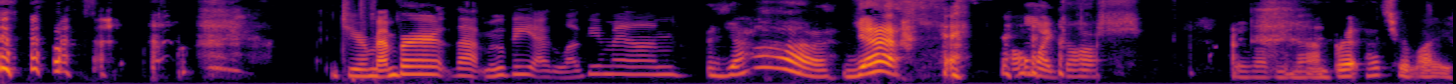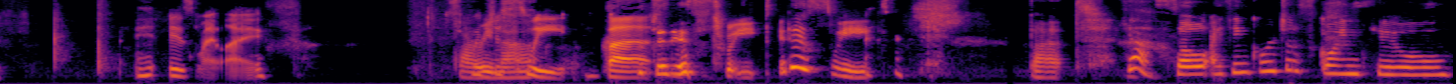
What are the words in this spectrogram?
Do you remember that movie I Love You Man? Yeah. Yes. oh my gosh. I love you, man. Britt, that's your life. It is my life. Sorry, which is Matt. sweet, but It is sweet. It is sweet. but yeah, so I think we're just going to,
